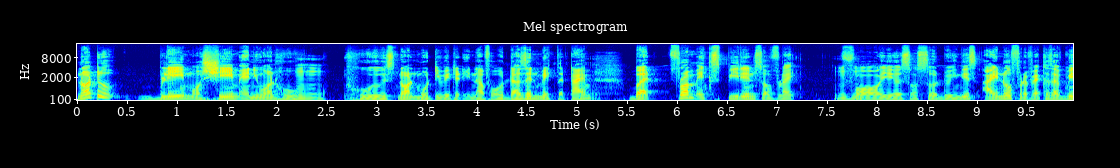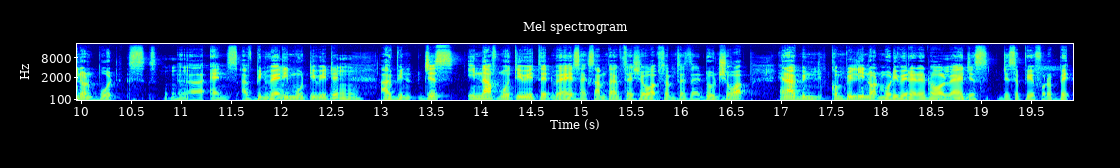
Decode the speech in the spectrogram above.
not to blame or shame anyone who Mm-hmm. who is not motivated enough or doesn't make the time, but from experience of like. Mm-hmm. Four years or so doing this, I know for a fact because I've been on both Mm-hmm. uh, ends. I've been very motivated. I've been just enough motivated where it's Mm-hmm. like sometimes I show up, sometimes I don't show up, and I've been completely not motivated at all. Where Mm-hmm. I just disappear for a bit.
